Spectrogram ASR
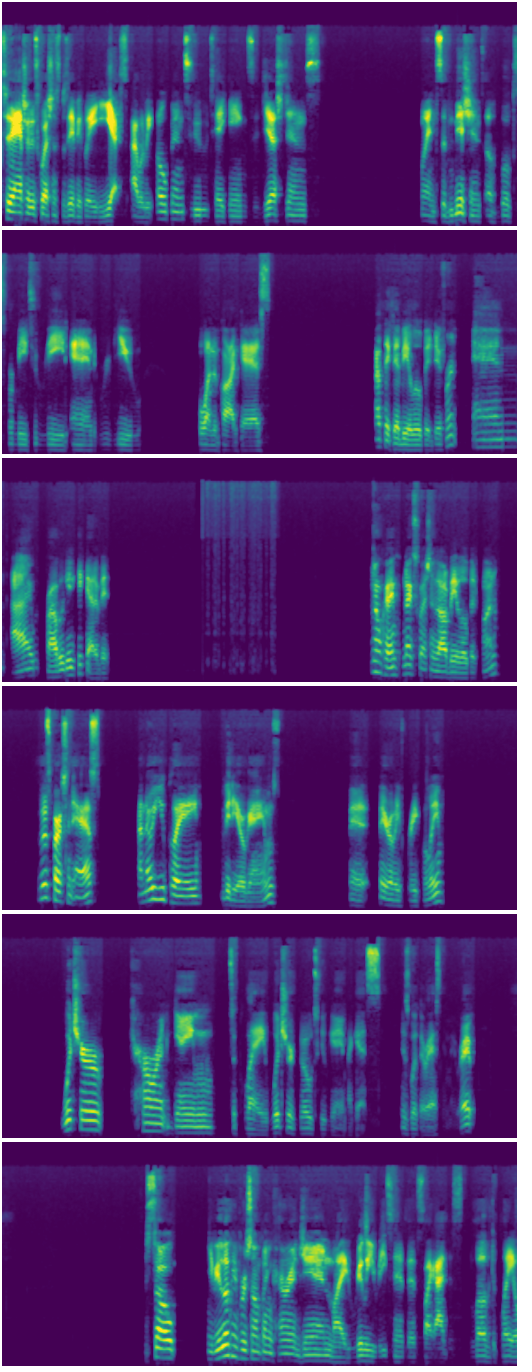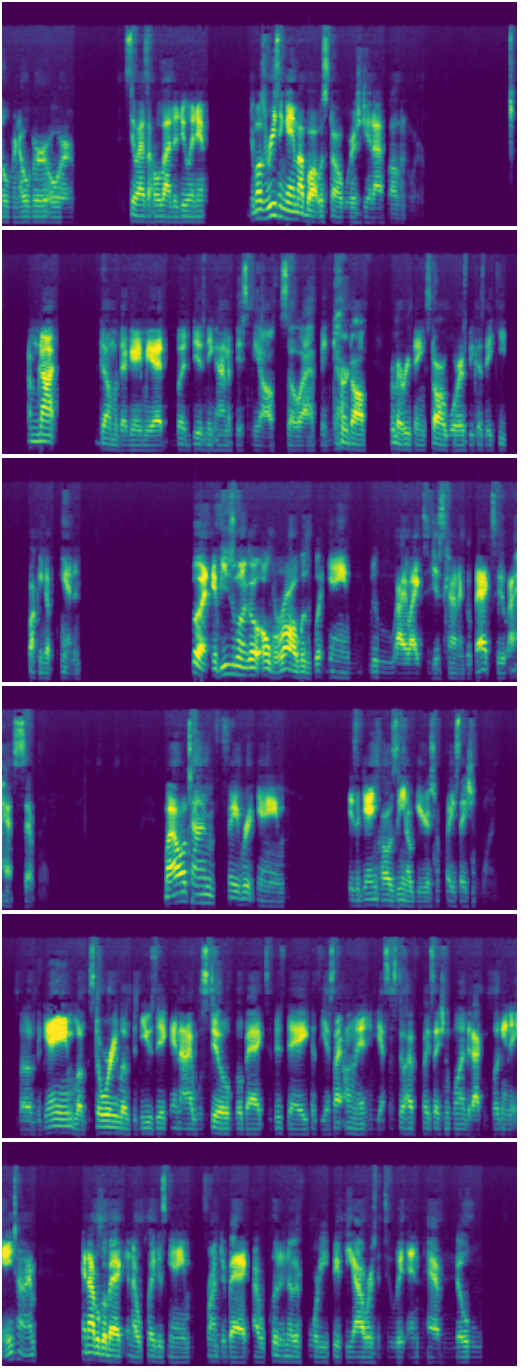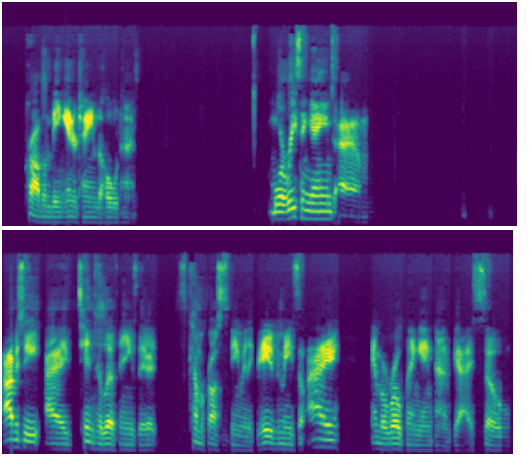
to answer this question specifically, yes, I would be open to taking suggestions and submissions of books for me to read and review on the podcast. I think that'd be a little bit different, and I would probably get a kick out of it. Okay, next question is that'll be a little bit fun. This person asks, I know you play video games, uh, fairly frequently. What's your current game to play? What's your go to game, I guess, is what they're asking me, right? So, if you're looking for something current gen, like really recent, that's like I just love to play over and over, or still has a whole lot to do in it, the most recent game I bought was Star Wars Jedi Fallen Order. I'm not done with that game yet, but Disney kind of pissed me off, so I've been turned off from everything Star Wars because they keep fucking up canon. But if you just want to go overall with what game do I like to just kind of go back to, I have several. My all time favorite game is a game called Xenogears from PlayStation 1. Love the game, love the story, love the music, and I will still go back to this day because yes, I own it, and yes, I still have a PlayStation 1 that I can plug in at any time. And I will go back and I will play this game front to back. I will put another 40, 50 hours into it and have no problem being entertained the whole time. More recent games, um, obviously, I tend to love things that come across as being really creative to me, so I am a role playing game kind of guy. So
